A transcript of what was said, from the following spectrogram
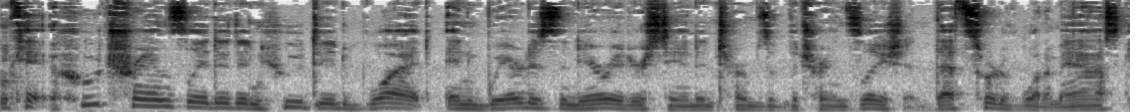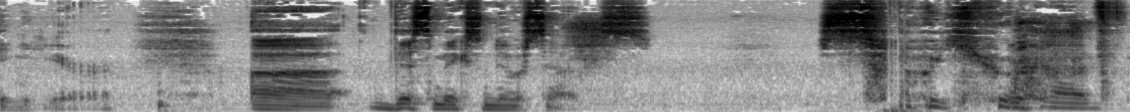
Okay, who translated and who did what, and where does the narrator stand in terms of the translation? That's sort of what I'm asking here. Uh, this makes no sense. So you have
